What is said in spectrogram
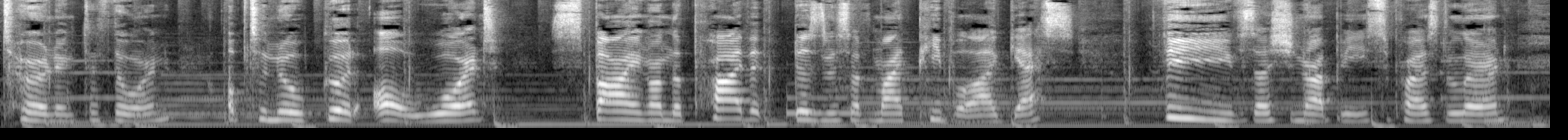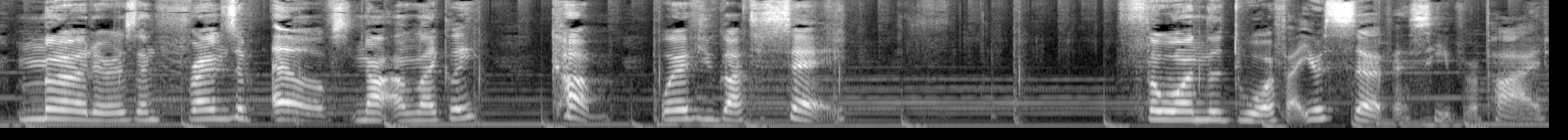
turning to Thorin. Up to no good, I'll warrant. Spying on the private business of my people, I guess. Thieves, I should not be surprised to learn. Murderers and friends of elves, not unlikely. Come, what have you got to say? Thorn the dwarf at your service, he replied.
